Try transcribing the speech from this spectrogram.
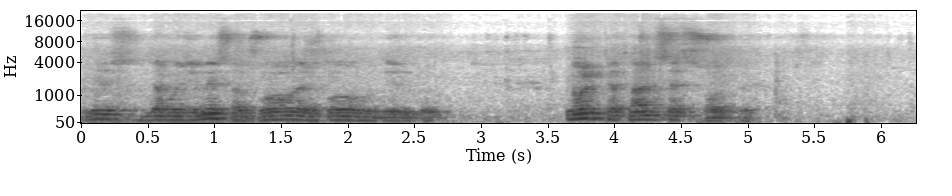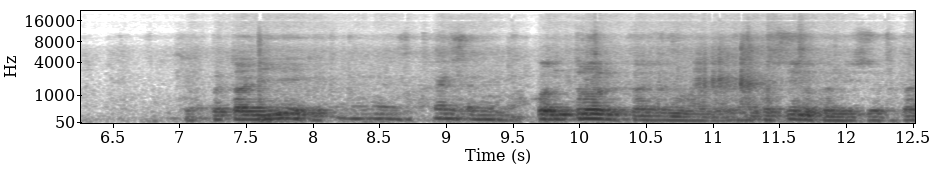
Є для будівництва обслуговування житлового будинку. 0,15 сотих. Питання є які? Контроль, немає. Постійну комісію є.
